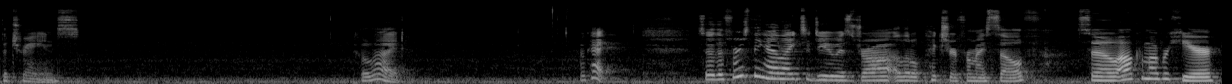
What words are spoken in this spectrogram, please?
the trains collide? Okay, so the first thing I like to do is draw a little picture for myself. So I'll come over here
